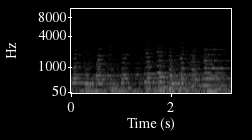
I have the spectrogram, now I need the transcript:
Thank you.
